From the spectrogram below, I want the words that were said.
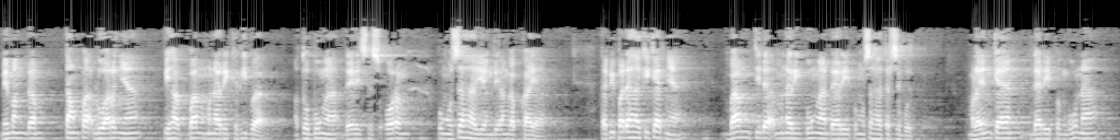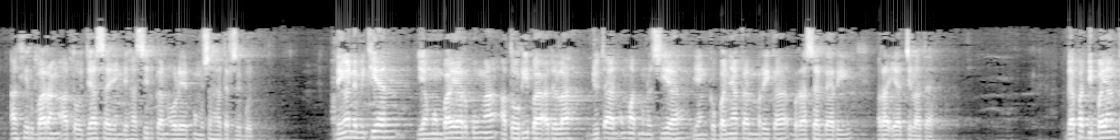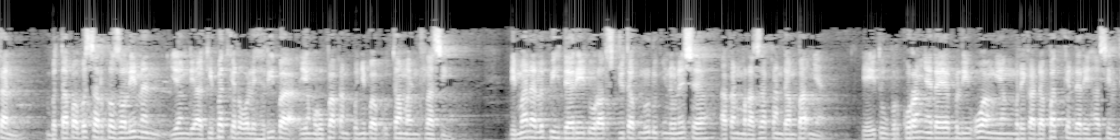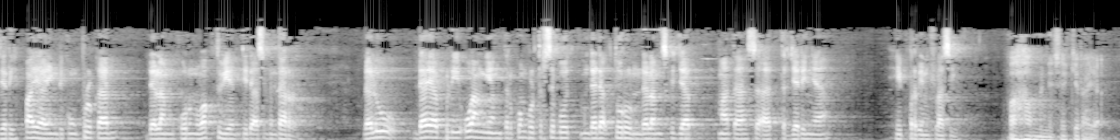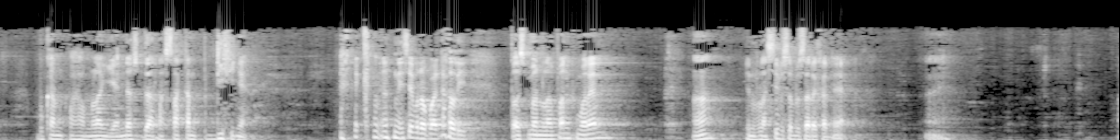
Memang tampak luarnya pihak bank menarik riba atau bunga dari seseorang pengusaha yang dianggap kaya. Tapi pada hakikatnya, bank tidak menarik bunga dari pengusaha tersebut, melainkan dari pengguna akhir barang atau jasa yang dihasilkan oleh pengusaha tersebut. Dengan demikian, yang membayar bunga atau riba adalah jutaan umat manusia yang kebanyakan mereka berasal dari rakyat jelata. Dapat dibayangkan betapa besar kezaliman yang diakibatkan oleh riba yang merupakan penyebab utama inflasi, di mana lebih dari 200 juta penduduk Indonesia akan merasakan dampaknya, yaitu berkurangnya daya beli uang yang mereka dapatkan dari hasil jerih payah yang dikumpulkan dalam kurun waktu yang tidak sebentar. Lalu daya beli uang yang terkumpul tersebut mendadak turun dalam sekejap mata saat terjadinya hiperinflasi. Paham ini saya kira ya. Bukan paham lagi, Anda sudah rasakan pedihnya. kan Indonesia berapa kali? Tahun 98 kemarin huh? inflasi besar-besar kan ya. Nah.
